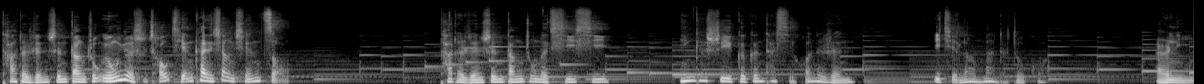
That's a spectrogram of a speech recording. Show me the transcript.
他的人生当中永远是朝前看，向前走。他的人生当中的七夕，应该是一个跟他喜欢的人一起浪漫的度过，而你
